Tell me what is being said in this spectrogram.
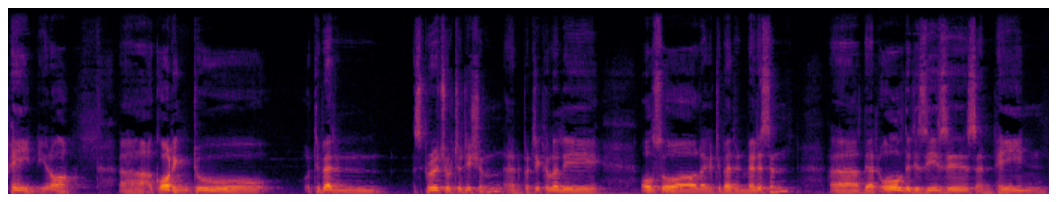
pain, you know, uh, according to Tibetan spiritual tradition and particularly also uh, like Tibetan medicine, uh, that all the diseases and pain,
